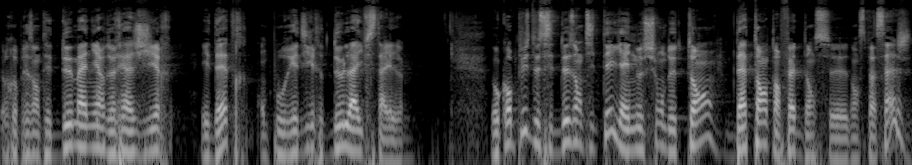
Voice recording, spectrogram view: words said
représenter deux manières de réagir et d'être, on pourrait dire deux lifestyles. Donc en plus de ces deux entités, il y a une notion de temps, d'attente en fait dans ce, dans ce passage.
